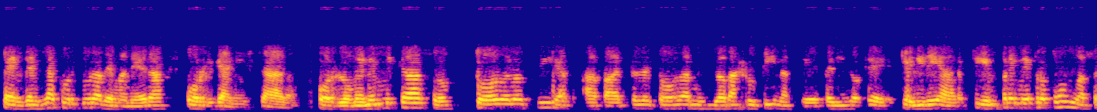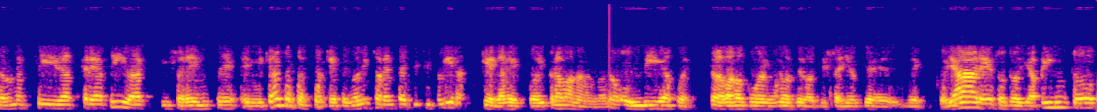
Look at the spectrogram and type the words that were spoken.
perder la cultura de manera organizada. Por lo menos en mi caso, todos los días, aparte de todas mis nuevas rutinas que he tenido que, que lidiar, siempre me propongo hacer una actividad creativa diferente. En mi caso, pues porque tengo diferentes disciplinas que las estoy trabajando. Un día, pues trabajo con algunos de los diseños de, collares, otro día pinto,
